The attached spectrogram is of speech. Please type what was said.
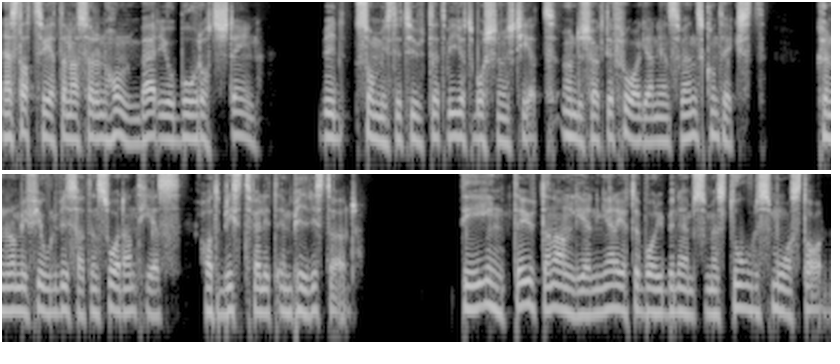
När statsvetarna Sören Holmberg och Bo Rothstein vid SOM-institutet vid Göteborgs universitet undersökte frågan i en svensk kontext kunde de i fjol visa att en sådan tes har ett bristfälligt empiriskt stöd. Det är inte utan anledningar Göteborg benämns som en stor småstad.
